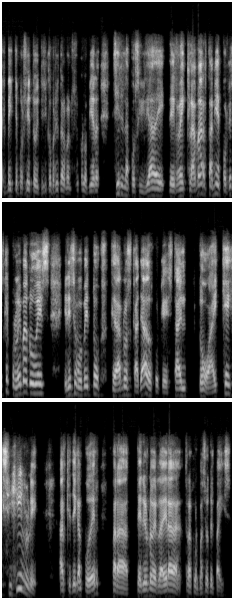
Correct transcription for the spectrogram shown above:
el 20%, 25% de la población colombiana, tiene la posibilidad de, reclamar también, porque es que el problema no es en ese momento quedarnos callados, porque está el, no, hay que exigirle al que llega al poder para tener una verdadera transformación del país.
